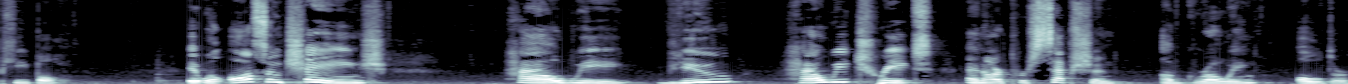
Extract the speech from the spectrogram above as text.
people. It will also change how we view, how we treat, and our perception of growing older.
